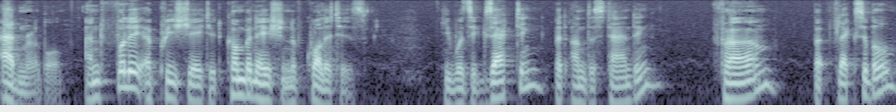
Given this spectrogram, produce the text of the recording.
admirable and fully appreciated combination of qualities. He was exacting but understanding, firm but flexible,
